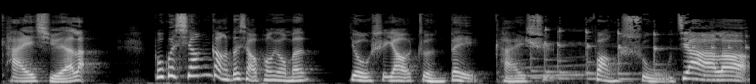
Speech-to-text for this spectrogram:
开学了。不过，香港的小朋友们又是要准备开始放暑假了。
